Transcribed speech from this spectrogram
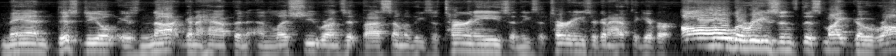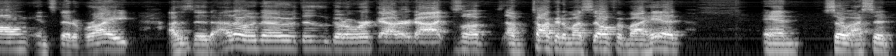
man, this deal is not going to happen unless she runs it by some of these attorneys and these attorneys are going to have to give her all the reasons this might go wrong instead of right. I said, I don't know if this is going to work out or not. So I'm, I'm talking to myself in my head. And so I said,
